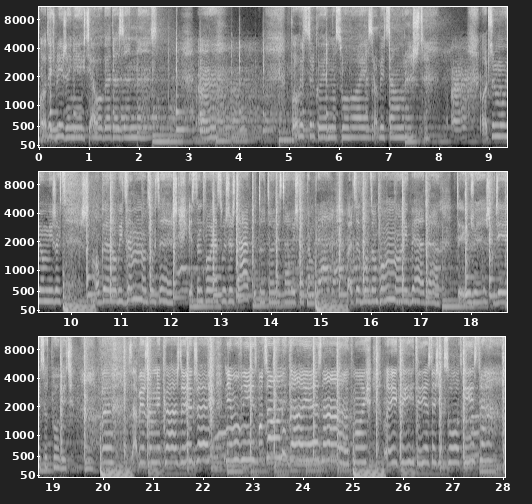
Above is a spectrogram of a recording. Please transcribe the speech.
Podejdź bliżej, nie chciało gada za nas Mm. Powiedz tylko jedno słowo, a ja zrobię całą resztę O czym mówią mi, że chcesz? Mogę robić ze mną co chcesz. Jestem twoja, słyszysz tak? To to jest cały świat nam gra. Palce błądzą po moich biadrach Ty już wiesz, gdzie jest odpowiedź. By, zabierze mnie każdy grzech. Nie mów nic, bo całunek daje znak? Mój, mojej ty jesteś jak słodki strach.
